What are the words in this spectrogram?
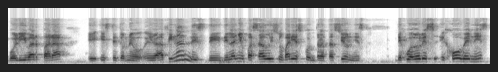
Bolívar para eh, este torneo. Eh, a finales del año pasado hizo varias contrataciones de jugadores eh, jóvenes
